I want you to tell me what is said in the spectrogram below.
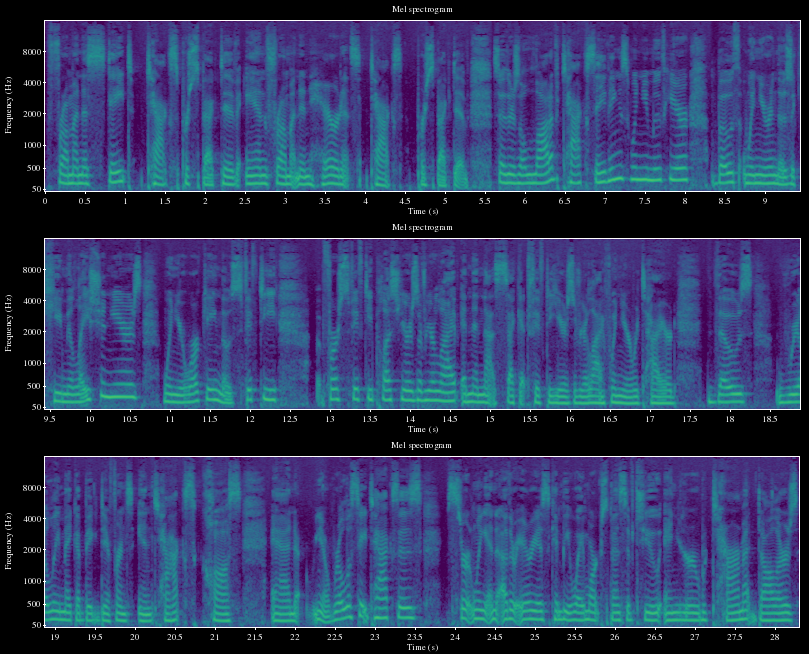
from an estate tax perspective, and from an inheritance tax perspective. So there's a lot of tax savings when you move here, both when you're in those accumulation years, when you're working those 50 first 50 plus years of your life and then that second 50 years of your life when you're retired. Those really make a big difference in tax costs and you know real estate taxes certainly in other areas can be way more expensive too and your retirement dollars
